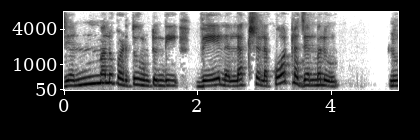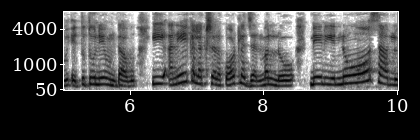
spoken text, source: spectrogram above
జన్మలు పడుతూ ఉంటుంది. వేల లక్షల కోట్ల జన్మలు నువ్వు ఎత్తుతూనే ఉంటావు. ఈ అనేక లక్షల కోట్ల జన్మల్లో నేను ఎన్నో సార్లు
